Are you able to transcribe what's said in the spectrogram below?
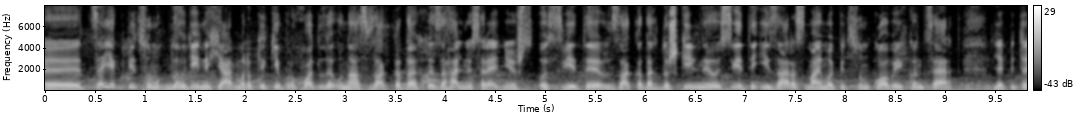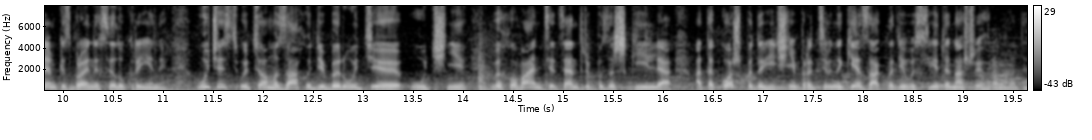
Е, Це як підсумок благодійних ярмарок, які проходили у нас в закладах загальної середньої освіти, в закладах дошкільної освіти. І зараз маємо підсумковий концерт для підтримки Збройних сил України. Участь у цьому заході беруть е, учні, вихованці центрів позашкілля, а також педагогічні працівники закладів освіти нашої громади.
